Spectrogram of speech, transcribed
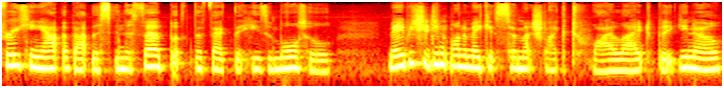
freaking out about this in the third book, the fact that he's immortal. Maybe she didn't want to make it so much like Twilight, but you know,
